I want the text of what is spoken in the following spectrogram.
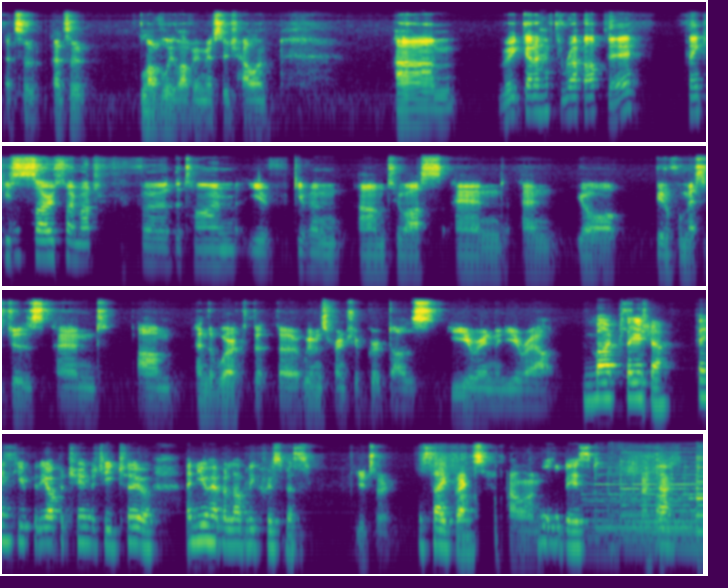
That's a that's a lovely, lovely message, Helen. Um, we're going to have to wrap up there. Thank you so so much for the time you've given um, to us and and your beautiful messages and um, and the work that the Women's Friendship Group does year in and year out. My pleasure. Thank you for the opportunity too. And you have a lovely Christmas. You too. A safe Thanks, Owen. All the best. Okay. Bye.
